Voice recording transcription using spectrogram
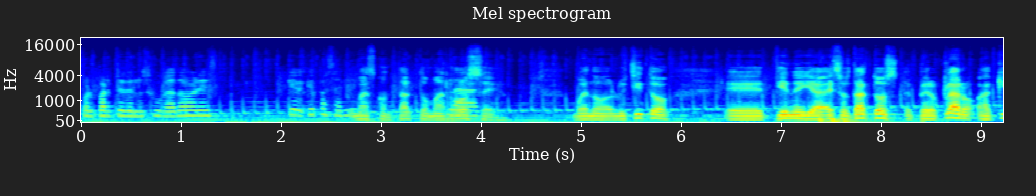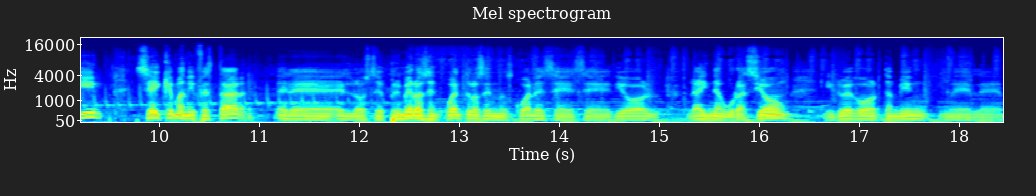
por parte de los jugadores. ¿Qué, qué pasaría? Más contacto, más roce. Bueno, Luchito, eh, tiene ya esos datos, pero claro, aquí sí hay que manifestar eh, los eh, primeros encuentros en los cuales se dio la inauguración y luego también el,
